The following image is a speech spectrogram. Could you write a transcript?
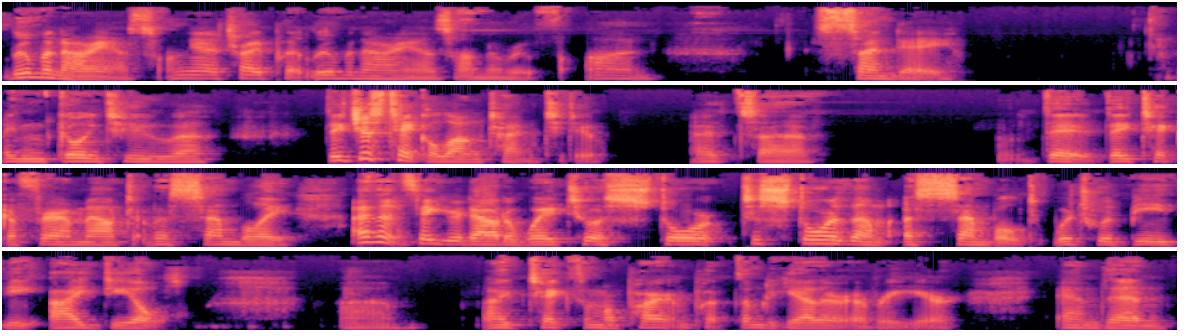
luminarias. I'm going to try to put luminarias on the roof on Sunday. I'm going to. Uh, they just take a long time to do. It's uh, they they take a fair amount of assembly. I haven't figured out a way to a store to store them assembled, which would be the ideal. Um, I take them apart and put them together every year, and then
